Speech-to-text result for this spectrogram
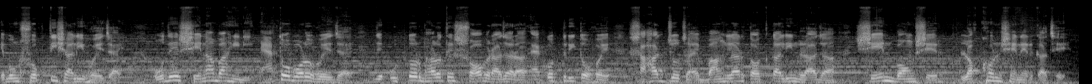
এবং শক্তিশালী হয়ে যায়। ওদের সেনাবাহিনী এত বড় হয়ে যায় যে উত্তর ভারতের সব রাজারা একত্রিত হয়ে সাহায্য চায় বাংলার তৎকালীন রাজা সেন বংশের লক্ষণ সেনের কাছে।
